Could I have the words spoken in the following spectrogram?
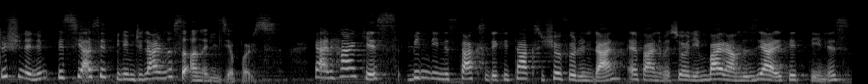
düşünelim biz siyaset bilimciler nasıl analiz yaparız? Yani herkes bindiğiniz taksideki taksi şoföründen, efendime söyleyeyim bayramda ziyaret ettiğiniz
